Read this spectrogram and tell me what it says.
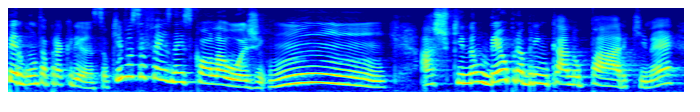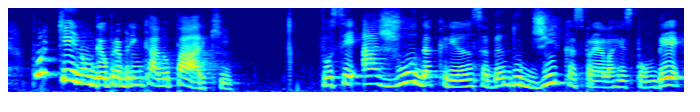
pergunta para a criança: O que você fez na escola hoje? Hum, acho que não deu para brincar no parque, né? Por que não deu para brincar no parque? Você ajuda a criança dando dicas para ela responder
